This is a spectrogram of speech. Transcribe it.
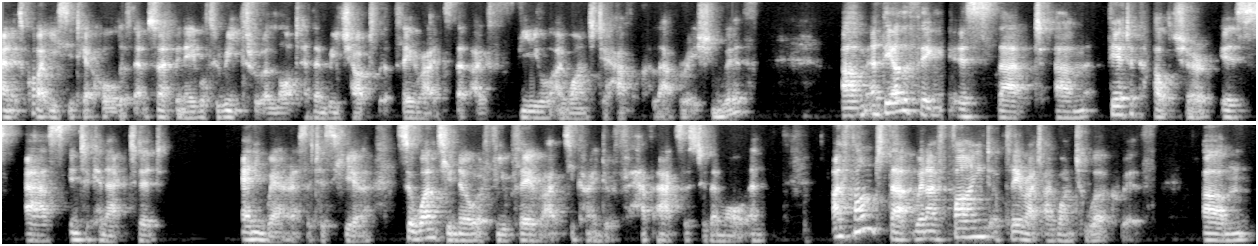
And it's quite easy to get hold of them. So I've been able to read through a lot and then reach out to the playwrights that I feel I want to have a collaboration with. Um, and the other thing is that um, theatre culture is as interconnected anywhere as it is here. So once you know a few playwrights, you kind of have access to them all. And I found that when I find a playwright I want to work with, um,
